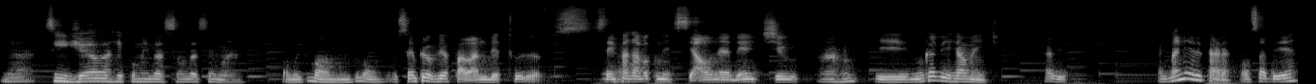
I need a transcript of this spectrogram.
minha singela recomendação da semana. É muito bom, muito bom. Eu sempre ouvia falar no The Tudors. Sempre É. passava comercial, né? Bem antigo. Aham. E nunca vi, realmente. Nunca vi. Mas maneiro, cara. Bom saber.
